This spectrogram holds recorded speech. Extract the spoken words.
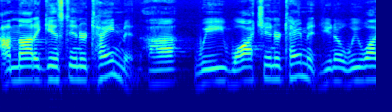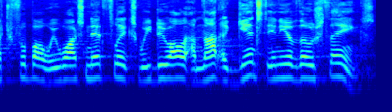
I'm not against entertainment. I, we watch entertainment. You know, we watch football, we watch Netflix, we do all I'm not against any of those things.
